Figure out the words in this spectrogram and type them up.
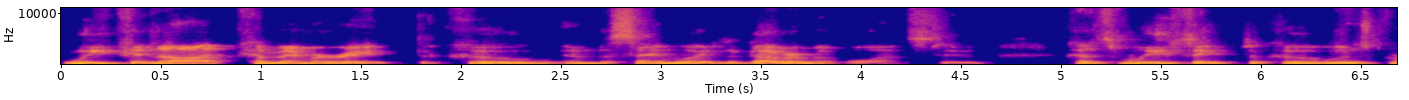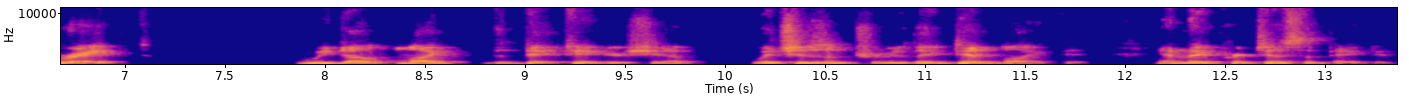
we cannot commemorate the coup in the same way the government wants to, because we think the coup was great. We don't like the dictatorship, which isn't true. They did like it and they participated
